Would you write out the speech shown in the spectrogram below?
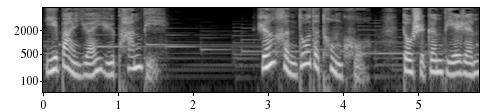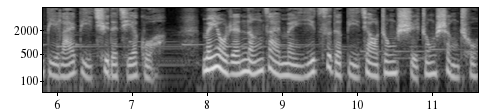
一半源于攀比。人很多的痛苦。都是跟别人比来比去的结果，没有人能在每一次的比较中始终胜出。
